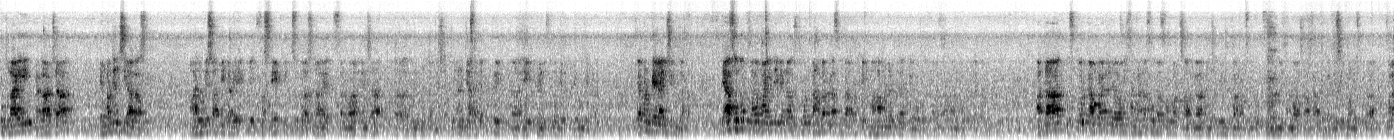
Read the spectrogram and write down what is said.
कुठलाही प्रकारचा एमर्जन्सी आला असेल आरोग्य साथीकडे एक फर्स्ट एड किट सुद्धा असणार आहे सर्व त्यांचा ट्रीटमेंट करण्यासाठी. आणि त्यासाठी आपण ट्रेन एक ट्रेनिंग सुद्धा देऊन देतात ते आपण पहिला इन्स्टिट्यूट झाला. त्यासोबत तुम्हाला माहिती आहे की आता ऊसतोड कामगाराला सुद्धा आपण एक महामंडळ तयार केलं होतं तुम्हाला सर्वांना माहिती आहे. आता ऊसतोड कामगारांच्या जेव्हा मी संघटनासोबत संवाद साधला त्यांच्या दुकानासोबत मी संवाद साधला त्यांच्या डिस्ट्रिक्टमध्ये सुद्धा. मला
